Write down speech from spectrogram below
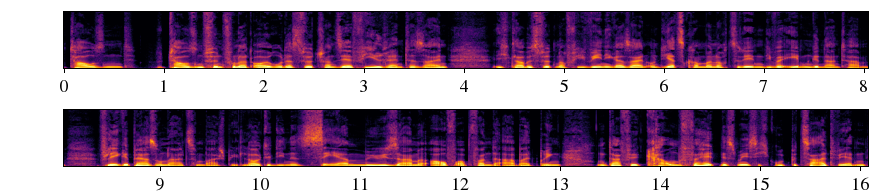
1000 1500 Euro, das wird schon sehr viel Rente sein. Ich glaube, es wird noch viel weniger sein. Und jetzt kommen wir noch zu denen, die wir eben genannt haben. Pflegepersonal zum Beispiel. Leute, die eine sehr mühsame, aufopfernde Arbeit bringen und dafür kaum verhältnismäßig gut bezahlt werden.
